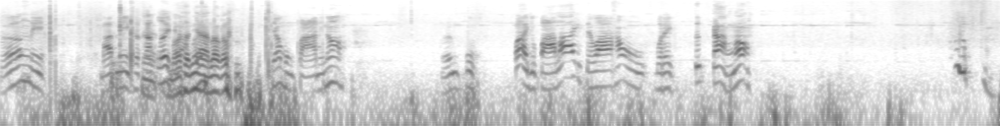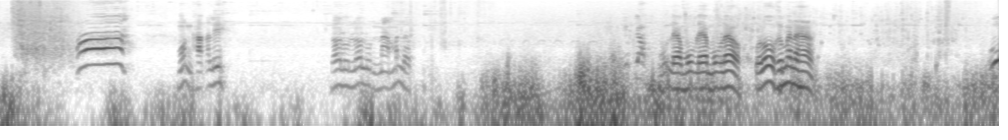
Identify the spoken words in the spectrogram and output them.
เบิ้งนี่ บาดนี่คักๆเลยบ่สัญญาณเรากำลังเจ้าหมงป่านี่เนาะเบิ้งปุ๊ป้าอยู่ป่าหลายแต่ว่าเฮาบ่ได้ตึกก้างเนาะอึ๊บอ้าม่วนคักอะเลยรอลุ่นรอลุ่นน้ำมันเลิกยุบยับมุดแล้วมุดแล้วมุดแล้วโปโลขึ้นมาแล้วฮะโอ้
